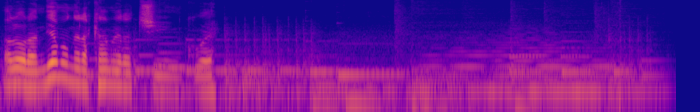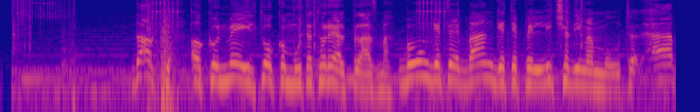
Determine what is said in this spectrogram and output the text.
Allora, andiamo nella camera 5. Doc, ho con me il tuo commutatore al plasma. Bunghete, banghete, pelliccia di mammut. Ah,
